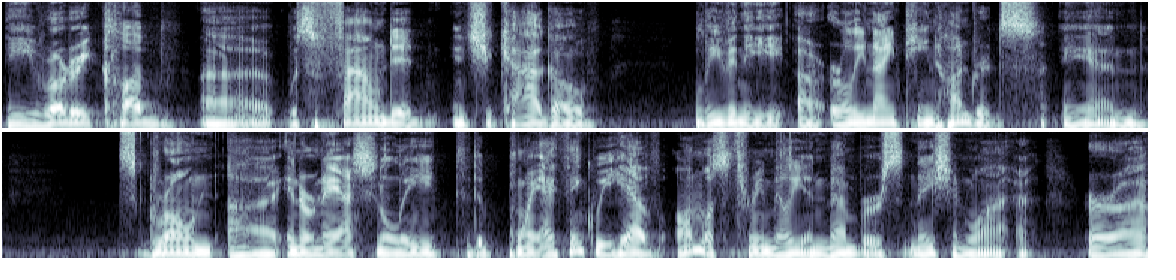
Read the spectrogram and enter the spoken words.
the Rotary Club uh, was founded in Chicago, I believe in the uh, early 1900s, and it's grown uh, internationally to the point I think we have almost three million members nationwide or uh,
